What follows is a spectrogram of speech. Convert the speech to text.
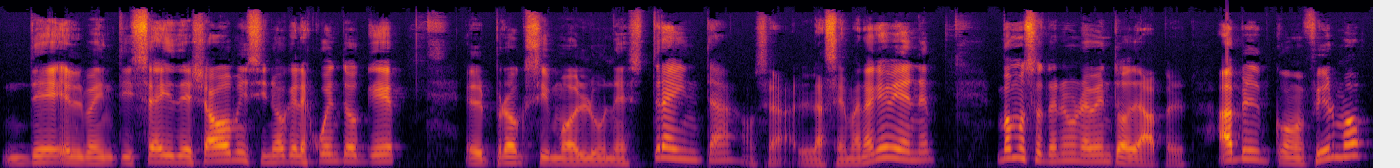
del 26 de Xiaomi, sino que les cuento que el próximo lunes 30, o sea, la semana que viene, vamos a tener un evento de Apple. Apple confirmó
